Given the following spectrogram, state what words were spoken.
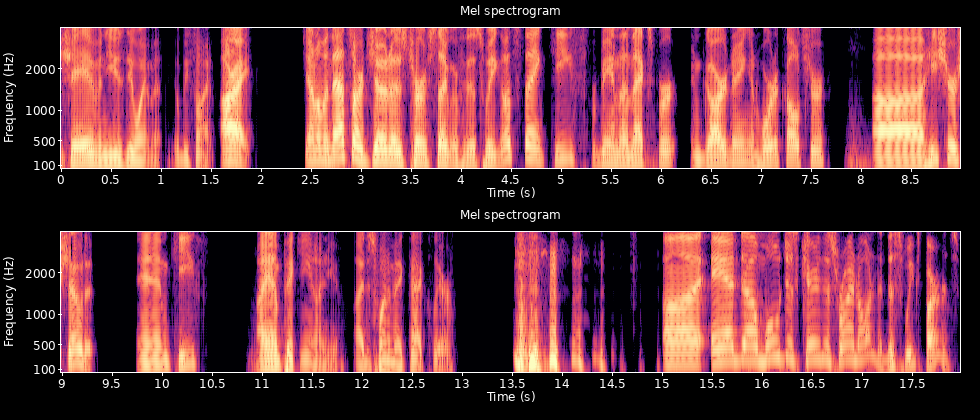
Shave and use the ointment. You'll be fine. All right. Gentlemen, that's our Joe Knows Turf segment for this week. Let's thank Keith for being an expert in gardening and horticulture. Uh, he sure showed it. And Keith, I am picking on you. I just want to make that clear. Uh, and um, we'll just carry this right on to this week's birds.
